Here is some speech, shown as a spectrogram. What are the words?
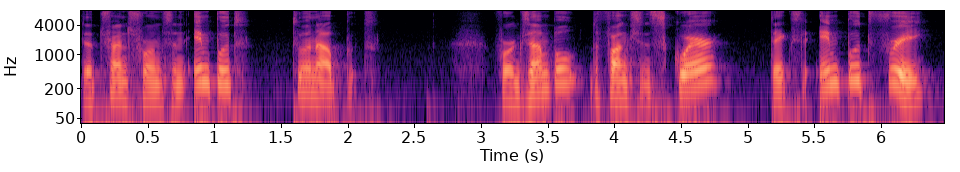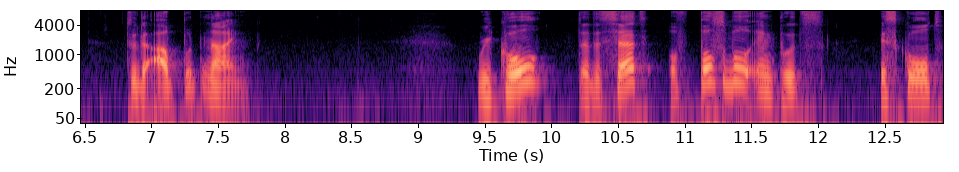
that transforms an input to an output. For example, the function square takes the input 3 to the output 9. Recall that the set of possible inputs is called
